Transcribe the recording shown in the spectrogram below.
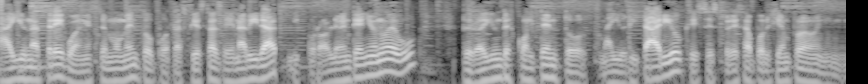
Hay una tregua en este momento por las fiestas de Navidad y probablemente Año Nuevo, pero hay un descontento mayoritario que se expresa, por ejemplo, en,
